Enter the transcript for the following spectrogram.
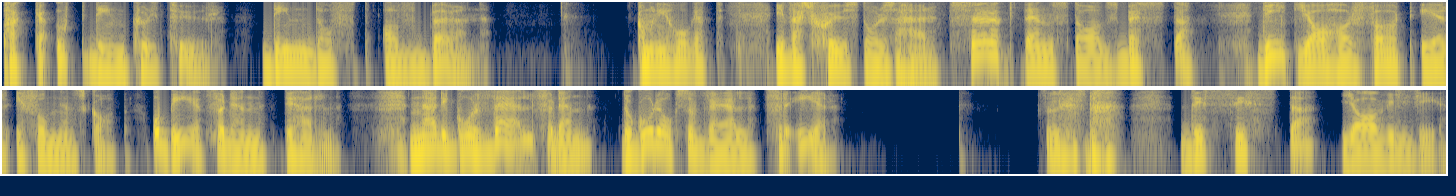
Packa upp din kultur, din doft av bön. Kommer ni ihåg att i vers 7 står det så här. Sök den stads bästa, dit jag har fört er i fångenskap och be för den till Herren. När det går väl för den, då går det också väl för er. Så lyssna. Det sista jag vill ge,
